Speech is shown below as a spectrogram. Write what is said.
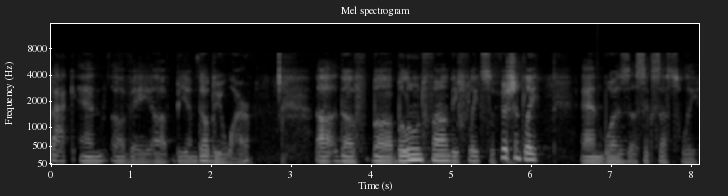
back end of a uh, BMW wire. Uh, the uh, balloon found deflate sufficiently and was successfully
